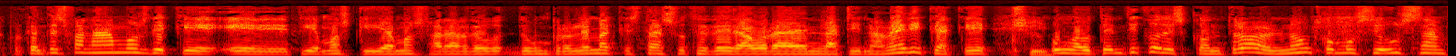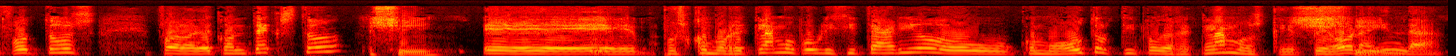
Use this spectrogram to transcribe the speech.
Porque antes falábamos de que eh, tíamos que íamos falar do, un problema que está a suceder agora en Latinoamérica, que sí. un auténtico descontrol, non? Como se usan fotos fora de contexto, sí. eh, pois pues como reclamo publicitario ou como outro tipo de reclamos, que peor sí. aínda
